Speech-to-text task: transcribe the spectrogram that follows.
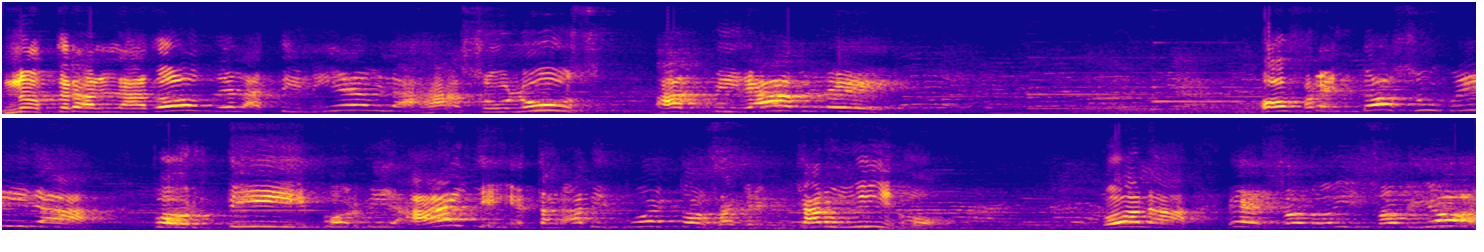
nos trasladó de las tinieblas a su luz admirable. Ofrendó su vida por ti por mí. Alguien estará dispuesto a sacrificar un hijo. Hola, eso lo hizo Dios.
